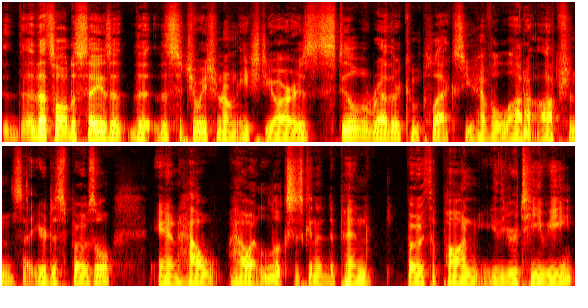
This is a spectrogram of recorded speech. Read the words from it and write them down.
that's all to say is that the the situation around HDR is still rather complex. You have a lot of options at your disposal, and how how it looks is going to depend both upon your TV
